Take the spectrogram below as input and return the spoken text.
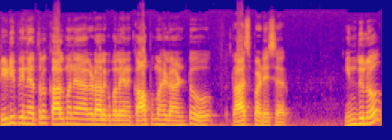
టీడీపీ నేతలు కాల్మని ఆగడాలకు బలైన కాపు మహిళ అంటూ రాసి పడేశారు. ఇందులో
